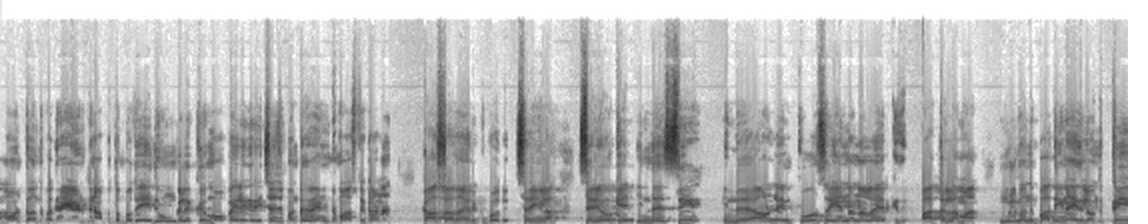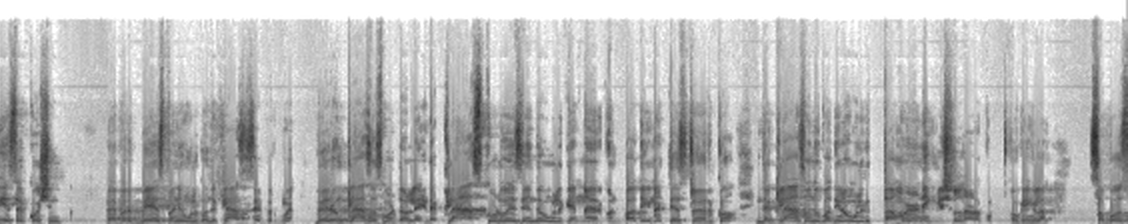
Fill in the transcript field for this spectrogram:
அமௌண்ட் வந்து பாத்தீங்கன்னா எழுநூத்தி நாற்பத்தி இது உங்களுக்கு மொபைலுக்கு ரீசார்ஜ் பண்ற ரெண்டு மாசத்துக்கான காஸ்டா தான் இருக்க போகுது. சரிங்களா? சரி ஓகே இந்த சி இந்த ஆன்லைன் கோர்ஸ்ல என்னென்னலாம் இருக்குது? பாத்துடலாமா உங்களுக்கு வந்து பாத்தீங்கன்னா இதுல வந்து ப்ரீவியஸ் கொஸ்டின் பேப்பர் பேஸ் பண்ணி உங்களுக்கு வந்து கிளாஸஸ் எடுத்துருக்குங்க. வெறும் கிளாஸஸ் மட்டும் இல்லை இந்த கிளாஸ் கூடவே சேர்ந்து உங்களுக்கு என்ன இருக்கும்னு பாத்தீங்கன்னா டெஸ்ட்டும் இருக்கும். இந்த கிளாஸ் வந்து பாத்தீங்கன்னா உங்களுக்கு தமிழ் அண்ட் இங்கிலீஷ்ல நடக்கும். ஓகேங்களா சப்போஸ்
